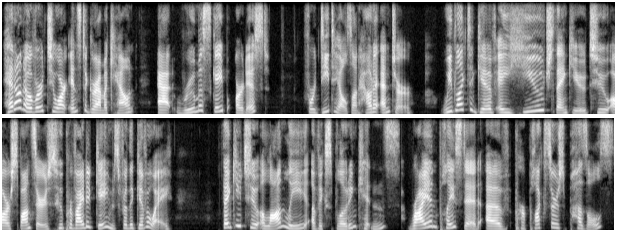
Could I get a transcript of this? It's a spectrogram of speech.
Head on over to our Instagram account at Room Escape Artist for details on how to enter. We'd like to give a huge thank you to our sponsors who provided games for the giveaway. Thank you to Elan Lee of Exploding Kittens, Ryan Plaisted of Perplexers Puzzles,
